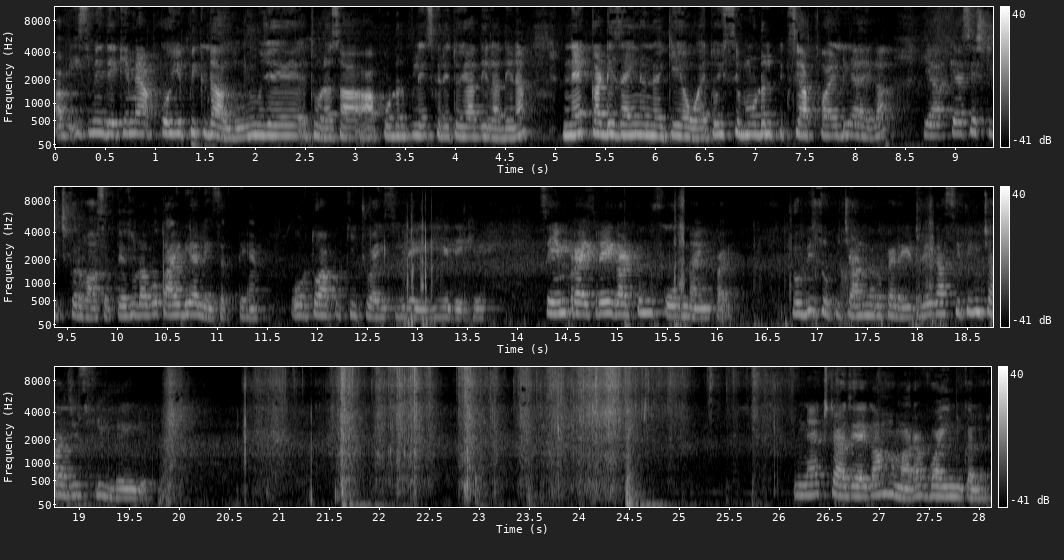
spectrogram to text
अब इसमें देखिए, मैं आपको ये पिक डाल दूँगी मुझे थोड़ा सा आप ऑर्डर प्लेस करें तो याद दिला देना। नेक का डिज़ाइन उन्होंने किया हुआ है। तो इससे मॉडल पिक से आपको आइडिया आएगा कि आप कैसे स्टिच करवा सकते हैं। थोड़ा बहुत आइडिया ले सकते हैं। और तो आपकी चॉइस ही रहेगी, ये देखिए। सेम प्राइस रहेगा टू फोर नाइन फाइव चौबीस सौ पचानवे रुपये रेट रहेगा। शिपिंग चार्जेस फ्री रहेंगे नेक्स्ट आ जाएगा हमारा वाइन कलर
